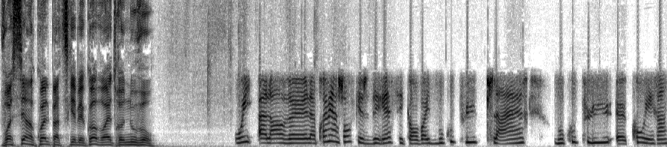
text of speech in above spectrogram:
voici en quoi le Parti québécois va être nouveau. Oui, alors euh, la première chose que je dirais, c'est qu'on va être beaucoup plus clair, beaucoup plus euh, cohérent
